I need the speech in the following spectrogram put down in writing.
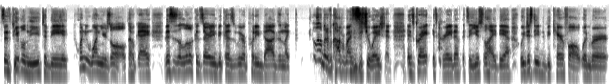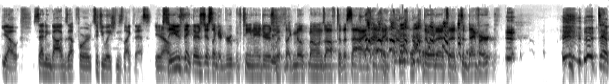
since people need to be 21 years old. Okay, this is a little concerning because we were putting dogs in like a little bit of a compromising situation. It's great. It's creative. It's a useful idea. We just need to be careful when we're, you know, setting dogs up for situations like this. You know. So you think there's just like a group of teenagers with like milk bones off to the side, kind of to, to, to divert? Tim,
